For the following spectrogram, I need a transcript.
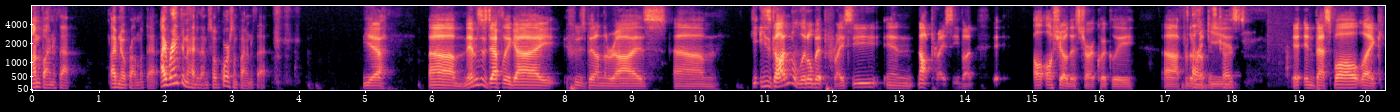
I'm fine with that. I have no problem with that. I ranked him ahead of them, so of course I'm fine with that. Yeah. Um, Mims is definitely a guy who's been on the rise. Um, he, he's gotten a little bit pricey in not pricey, but I'll, I'll show this chart quickly uh, for the I like rookies in, in best ball. Like,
